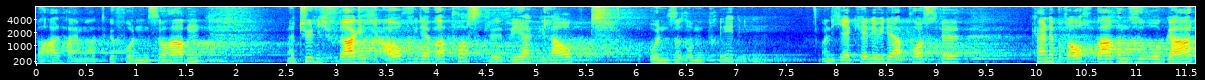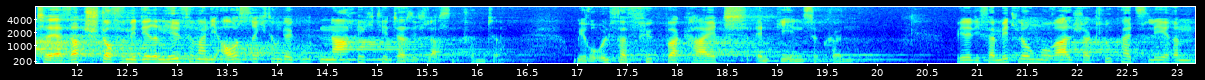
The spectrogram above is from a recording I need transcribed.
Wahlheimat gefunden zu haben. Natürlich frage ich auch wie der Apostel, wer glaubt unserem Predigen? Und ich erkenne wie der Apostel keine brauchbaren Surrogate, Ersatzstoffe, mit deren Hilfe man die Ausrichtung der guten Nachricht hinter sich lassen könnte, um ihre Unverfügbarkeit entgehen zu können. Weder die Vermittlung moralischer Klugheitslehren,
